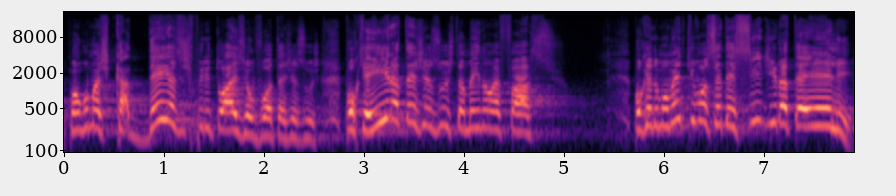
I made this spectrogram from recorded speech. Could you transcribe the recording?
com algumas cadeias espirituais e eu vou até Jesus. Porque ir até Jesus também não é fácil. Porque no momento que você decide ir até Ele,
